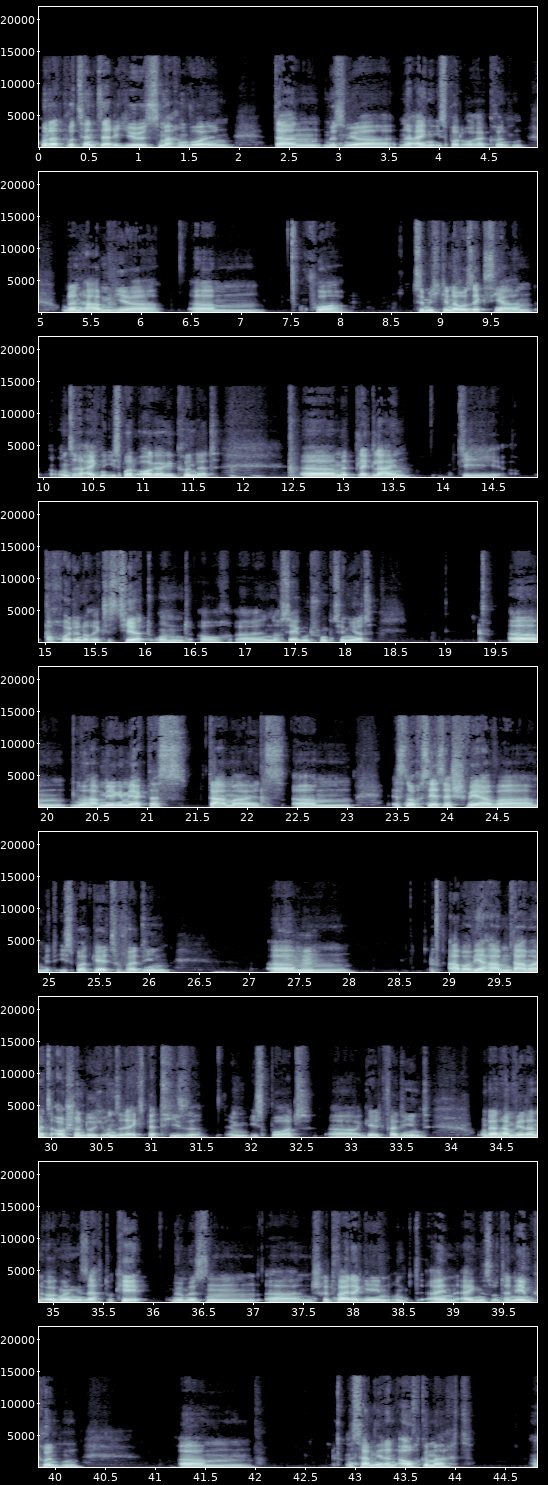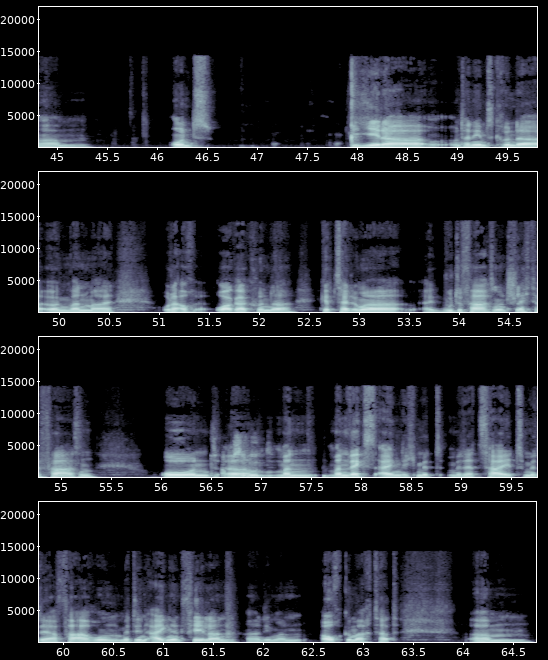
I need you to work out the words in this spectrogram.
100% seriös machen wollen, dann müssen wir eine eigene E-Sport-Orga gründen. Und dann haben wir ähm, vor ziemlich genau sechs Jahren unsere eigene E-Sport-Orga gegründet äh, mit Blackline, die auch heute noch existiert und auch äh, noch sehr gut funktioniert. Ähm, nur haben wir gemerkt, dass damals ähm, es noch sehr, sehr schwer war, mit E-Sport Geld zu verdienen. Ähm, mhm. Aber wir haben damals auch schon durch unsere Expertise im E-Sport äh, Geld verdient. Und dann haben wir dann irgendwann gesagt, okay, wir müssen äh, einen Schritt weitergehen und ein eigenes Unternehmen gründen. Ähm, das haben wir dann auch gemacht. Ähm, und wie jeder Unternehmensgründer irgendwann mal oder auch Orga-Gründer gibt es halt immer äh, gute Phasen und schlechte Phasen. Und ähm, man, man wächst eigentlich mit, mit der Zeit, mit der Erfahrung, mit den eigenen Fehlern, äh, die man auch gemacht hat. Ähm,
